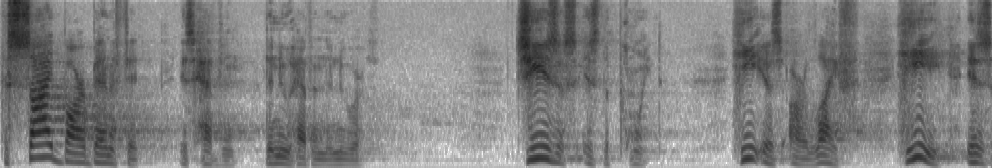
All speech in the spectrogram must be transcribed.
The sidebar benefit is heaven, the new heaven, the new earth. Jesus is the point. He is our life. He is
